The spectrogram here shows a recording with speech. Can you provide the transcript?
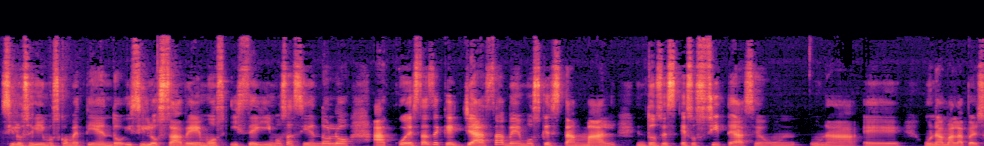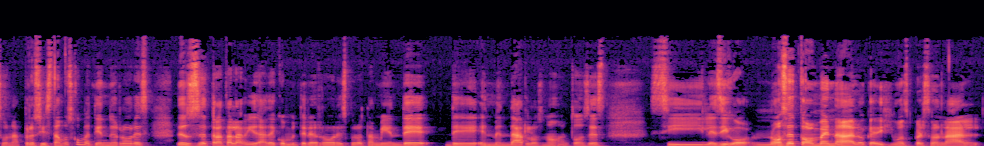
si lo seguimos cometiendo y si lo sabemos y seguimos haciéndolo a cuestas de que ya sabemos que está mal, entonces eso sí te hace una, eh, una mala persona. Pero si estamos cometiendo errores, de eso se trata la vida, de cometer errores, pero también de, de enmendarlos, ¿no? Entonces, si les digo, no se tomen nada de lo que dijimos personal,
